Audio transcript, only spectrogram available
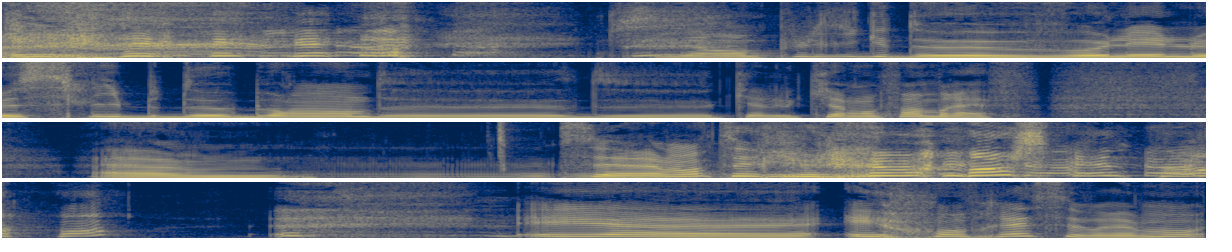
Et- qui implique de voler le slip de bain de, de quelqu'un. Enfin bref. Euh, c'est vraiment terriblement gênant. Et, euh, et en vrai, c'est vraiment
